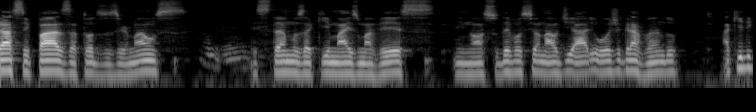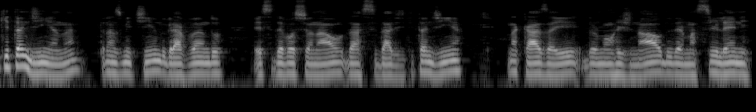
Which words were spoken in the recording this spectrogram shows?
Graça e paz a todos os irmãos. Estamos aqui mais uma vez em nosso devocional diário, hoje gravando aqui de Quitandinha, né? Transmitindo, gravando esse devocional da cidade de Quitandinha, na casa aí do irmão Reginaldo e da irmã Sirlene.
